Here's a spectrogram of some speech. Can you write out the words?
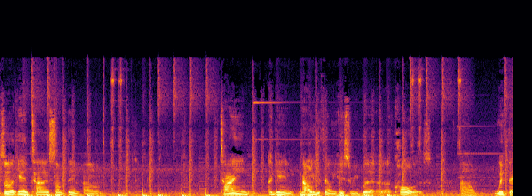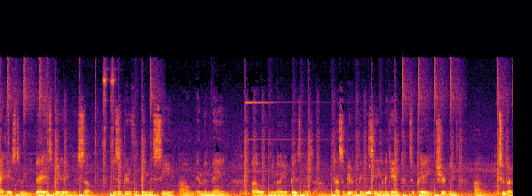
So again, tying something, um, tying again not only your family history but a, a cause um, with that history that is bigger than yourself is a beautiful thing to see um, in the name of you know your business. Um, that's a beautiful thing to see, and again to pay tribute um, to her,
